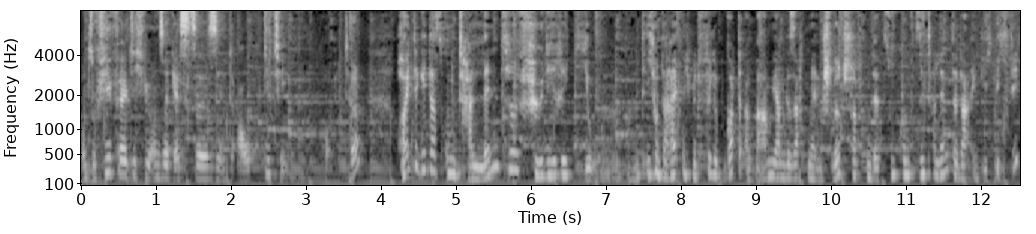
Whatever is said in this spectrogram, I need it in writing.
Und so vielfältig wie unsere Gäste sind auch die Themen heute. Heute geht das um Talente für die Region. Und ich unterhalte mich mit Philipp Gotterbarm. Wir haben gesagt, Mensch, Wirtschaften der Zukunft, sind Talente da eigentlich wichtig?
